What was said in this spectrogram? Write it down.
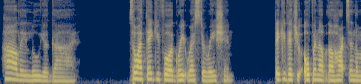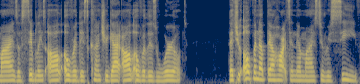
Hallelujah, God. So I thank you for a great restoration. Thank you that you open up the hearts and the minds of siblings all over this country, God, all over this world. That you open up their hearts and their minds to receive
